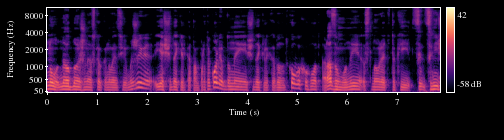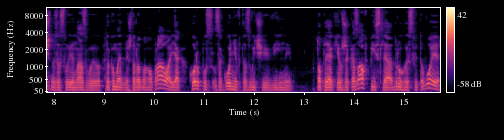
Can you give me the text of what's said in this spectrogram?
Ну, не одною Женевською конвенцією ми живі. Є ще декілька там протоколів до неї, ще декілька додаткових угод. Разом вони становлять такий ци- цинічний за своєю назвою документ міжнародного права, як корпус законів та звичаїв війни. Тобто, як я вже казав, після Другої світової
